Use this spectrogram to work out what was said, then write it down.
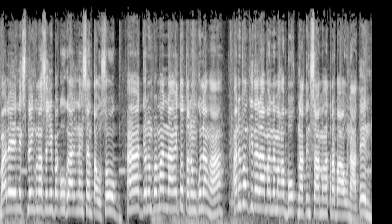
Bale, in-explain ko lang sa inyo pag-uugali ng isang tausog. At ganun pa man na ito, tanong ko lang ha. Ano bang kinalaman ng mga book natin sa mga trabaho natin?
